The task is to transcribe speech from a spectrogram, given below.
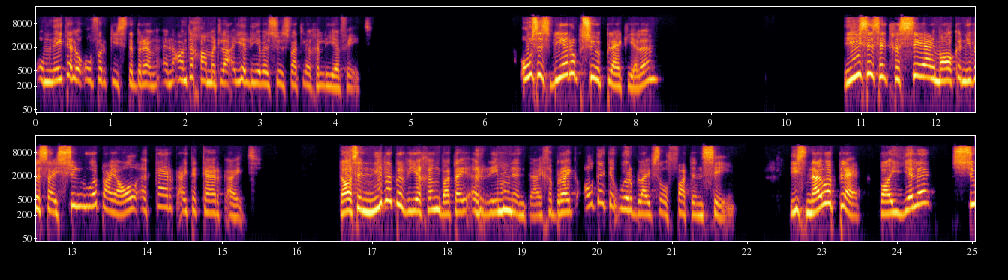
om net hulle offertjies te bring en aan te gaan met hulle eie lewe soos wat hulle geleef het. Ons is weer op so 'n plek, julle. Jesus het gesê hy maak 'n nuwe seisoen oop, hy haal 'n kerk uit 'n kerk uit. Daar's 'n nuwe beweging wat hy 'n remnant, hy gebruik altyd 'n oorblyfsel vat en sê. Hier's nou 'n plek waar julle so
